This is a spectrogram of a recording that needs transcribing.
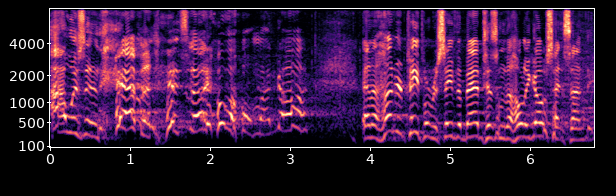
I was in heaven. It's like, oh my God. And a hundred people received the baptism of the Holy Ghost that Sunday.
